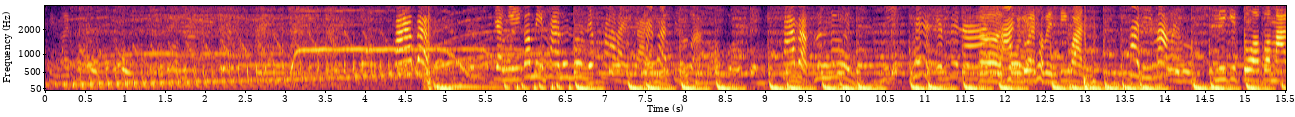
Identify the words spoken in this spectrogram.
เสียงอะไรปุ๊บปุ๊บปุ๊บผ้าแบบ อย่างนี้ก็มีผ้าลื่นๆเรียกผ้าอะไรยายใส่ผ้าซิลอะผ้าแบบลื่นๆมีเท่เอ็มด้วยนะเออโชว์ด้วยทเวนตี้วันผ้าดีมากเลยดู มีกี่ตัวประมาณ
